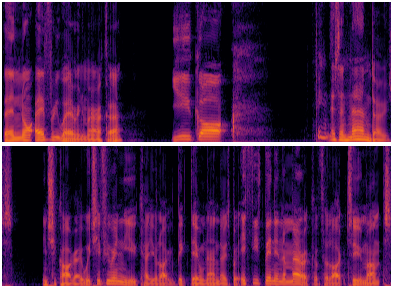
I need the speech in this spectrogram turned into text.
They're not everywhere in America. You got, I think there's a Nando's in Chicago, which if you're in the UK, you're like big deal Nando's. But if you've been in America for like two months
